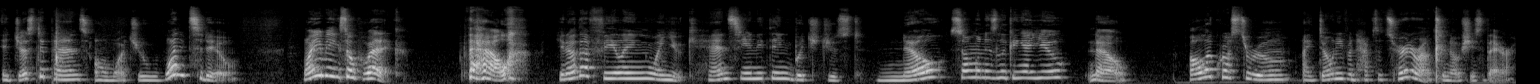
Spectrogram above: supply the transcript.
It just depends on what you want to do. Why are you being so poetic? The hell? You know that feeling when you can't see anything but you just know someone is looking at you? No. All across the room, I don't even have to turn around to know she's there.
